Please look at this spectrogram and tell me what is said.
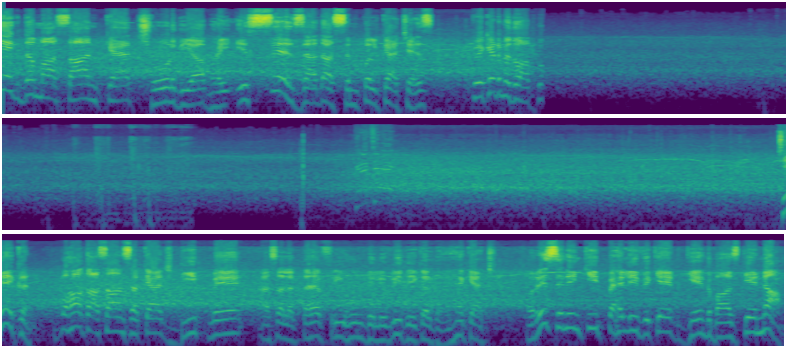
एकदम आसान कैच छोड़ दिया भाई इससे ज़्यादा सिंपल कैचेस क्रिकेट में तो आपको टेकन बहुत आसान सा कैच डीप में ऐसा लगता है फ्री होम डिलीवरी देकर गए हैं कैच और इस इनिंग की पहली विकेट गेंदबाज के नाम.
